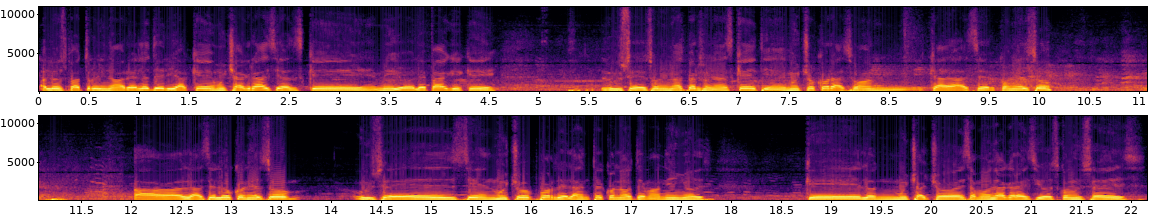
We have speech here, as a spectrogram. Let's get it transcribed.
A los patrocinadores les diría que muchas gracias, que mi Dios le pague, que ustedes son unas personas que tienen mucho corazón, que al hacer con eso, al hacerlo con eso, ustedes tienen mucho por delante con los demás niños, que los muchachos estamos agradecidos con ustedes.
